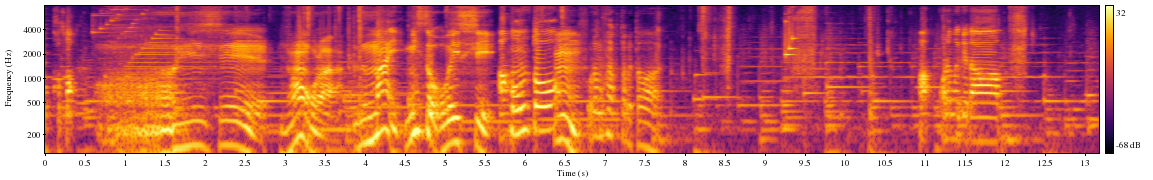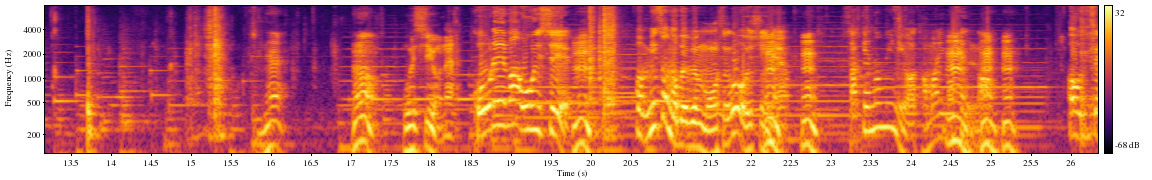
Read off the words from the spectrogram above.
お、硬っ。おいしい。なにこれ。うまい。味噌おいしい。あ、ほんとうん。俺も早く食べたい。あ、俺もいけた。ね。うん。美味しいよね。これは美味しい。うん。これ味噌の部分もすごい美味しいね。うん。うん。酒飲みにはたまりませんな。うん。うん。おいしい。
